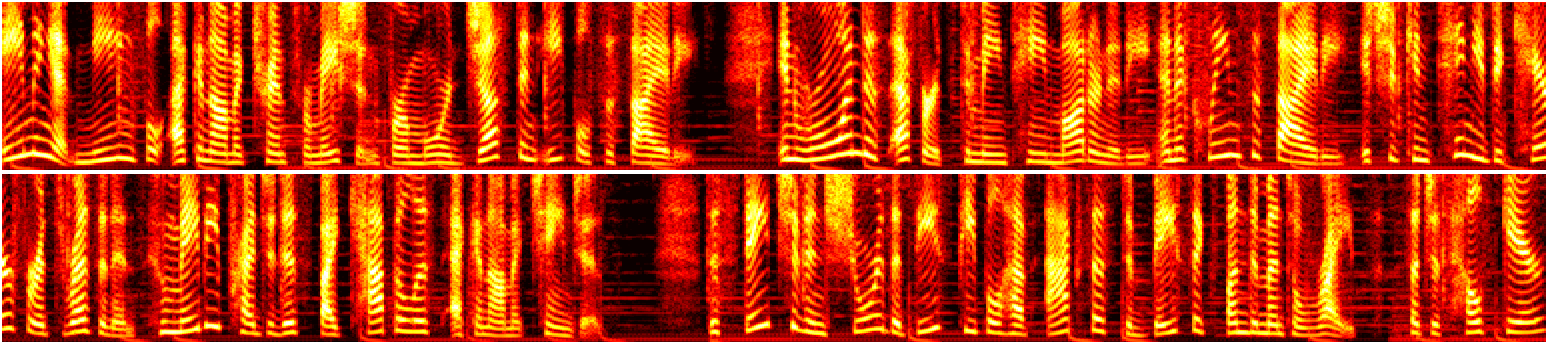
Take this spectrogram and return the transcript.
aiming at meaningful economic transformation for a more just and equal society. In Rwanda's efforts to maintain modernity and a clean society, it should continue to care for its residents who may be prejudiced by capitalist economic changes. The state should ensure that these people have access to basic fundamental rights such as healthcare,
